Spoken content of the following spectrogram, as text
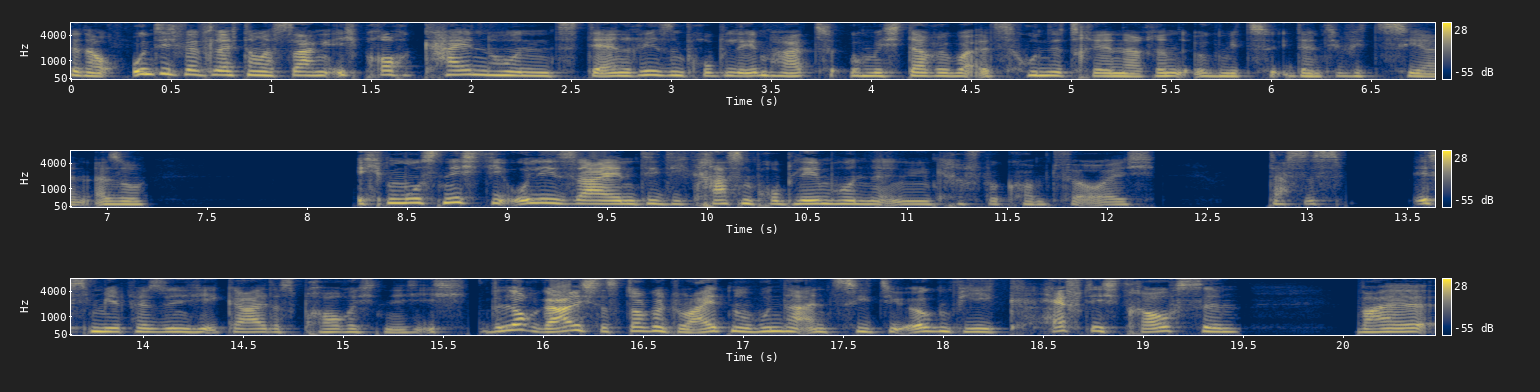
Genau. Und ich will vielleicht noch was sagen. Ich brauche keinen Hund, der ein Riesenproblem hat, um mich darüber als Hundetrainerin irgendwie zu identifizieren. Also ich muss nicht die Uli sein, die die krassen Problemhunde in den Griff bekommt für euch. Das ist, ist mir persönlich egal, das brauche ich nicht. Ich will auch gar nicht, dass Dogged Ride nur Hunde anzieht, die irgendwie heftig drauf sind, weil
